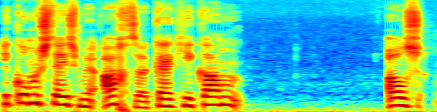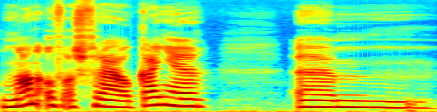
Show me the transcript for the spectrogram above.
ik kom er steeds meer achter. Kijk, je kan als man of als vrouw kan je. Um,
